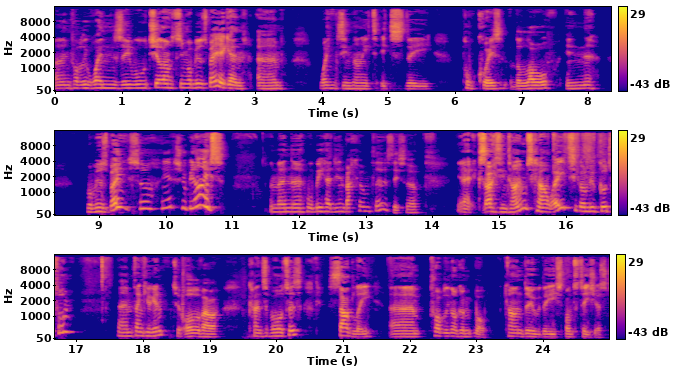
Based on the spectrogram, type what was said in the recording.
And then probably Wednesday we'll chill out in Robin Hood's Bay again. Um, Wednesday night it's the pub quiz at the Laurel Inn uh, Robin Bay, so yeah, should be nice. And then uh, we'll be heading back home Thursday, so yeah, exciting times, can't wait. It's going to be good fun. Um, thank you again to all of our kind supporters. Sadly, um, probably not going. Well, can't do the sponsor t-shirts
